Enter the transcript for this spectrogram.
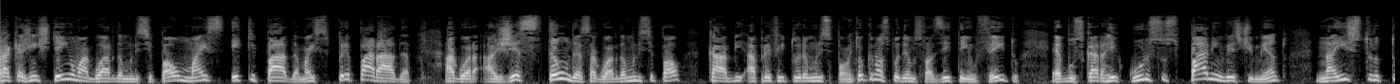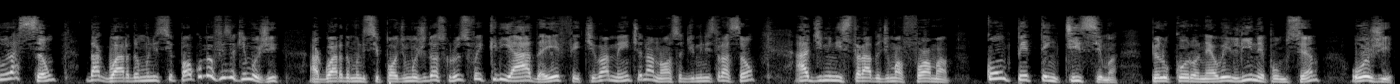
para que a gente tenha uma guarda municipal mais equipada, mais preparada. Agora, a gestão dessa guarda municipal cabe à prefeitura municipal. Então, o que nós podemos fazer e tenho feito é buscar recursos para investimento na estruturação da guarda municipal, como eu fiz aqui em Mogi. A Guarda Municipal de Mogi das Cruzes foi criada efetivamente na nossa administração, administrada de uma forma competentíssima pelo coronel Eli Nepomuceno, hoje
